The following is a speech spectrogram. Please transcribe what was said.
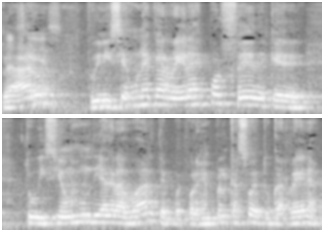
Claro, tú inicias una carrera es por fe de que tu visión es un día graduarte, pues por ejemplo el caso de tu carrera,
